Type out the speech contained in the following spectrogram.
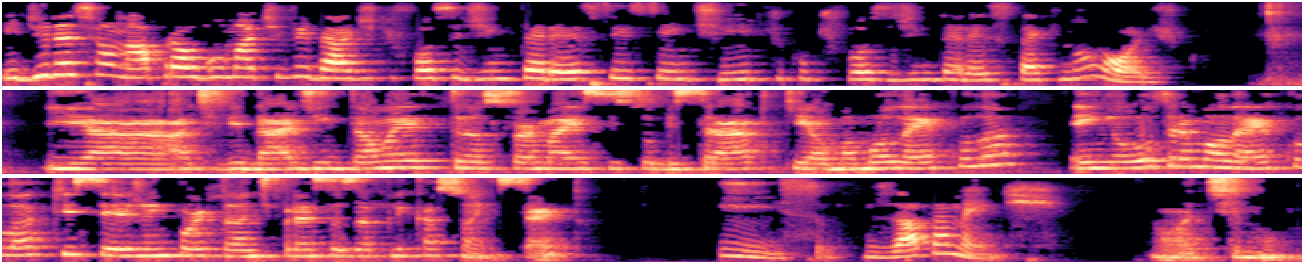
e direcionar para alguma atividade que fosse de interesse científico, que fosse de interesse tecnológico. E a atividade, então, é transformar esse substrato, que é uma molécula, em outra molécula que seja importante para essas aplicações, certo? Isso, exatamente. Ótimo.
